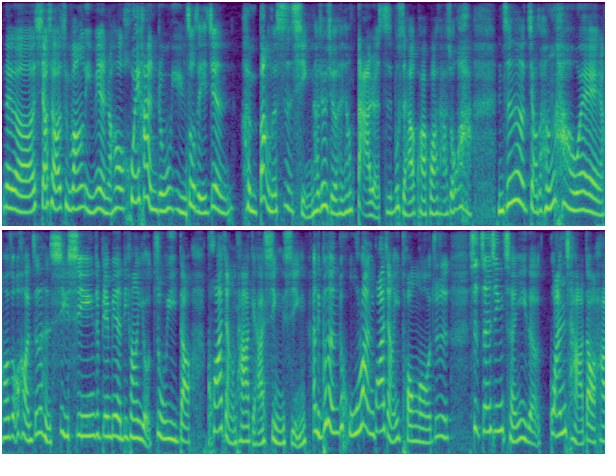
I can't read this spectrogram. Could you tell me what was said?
那个小小的厨房里面，然后挥汗如雨，做着一件很棒的事情，他就觉得很像大人，时不时还要夸夸他说哇，你真的搅得很好哎，然后说哇，你真的很细心，就边边。地方有注意到夸奖他，给他信心啊！你不能胡乱夸奖一通哦，就是是真心诚意的观察到他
